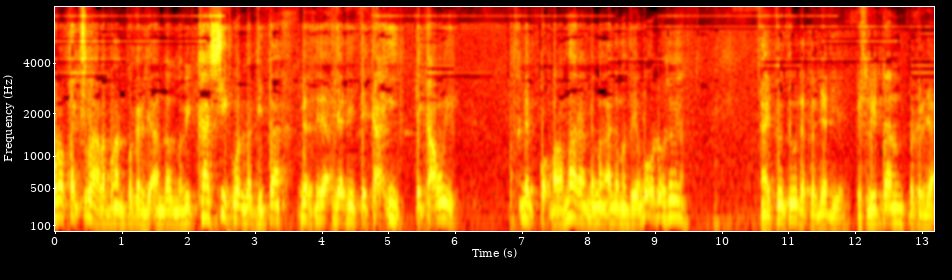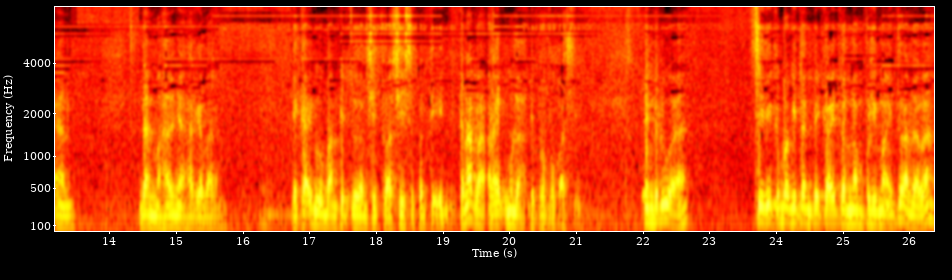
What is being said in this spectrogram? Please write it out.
proteksilah lapangan pekerjaan dalam negeri. Kasih keluarga kita biar tidak jadi TKI, TKW, anda kok malah marah? Memang ada menteri yang bodoh saya bilang. Nah itu itu sudah terjadi ya. Kesulitan pekerjaan dan mahalnya harga barang. PKI dulu bangkit dalam situasi seperti ini. Kenapa? Rakyat mudah diprovokasi. Yang kedua, ciri kebangkitan PKI tahun 65 itu adalah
